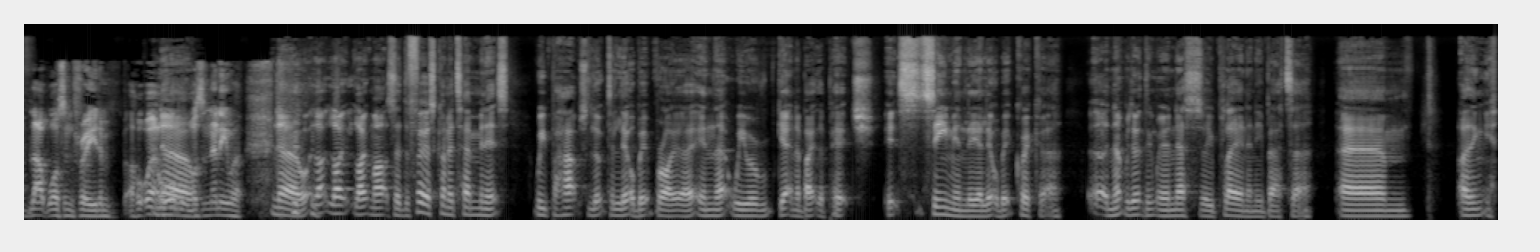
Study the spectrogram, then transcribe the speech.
That, that, wasn't freedom. Well, no. it wasn't anyway. no, like like Mark said, the first kind of ten minutes we perhaps looked a little bit brighter in that we were getting about the pitch. It's seemingly a little bit quicker. Uh, we don't think we are necessarily playing any better. Um, I think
